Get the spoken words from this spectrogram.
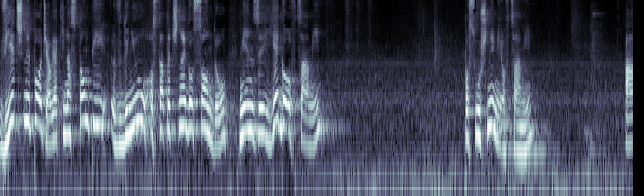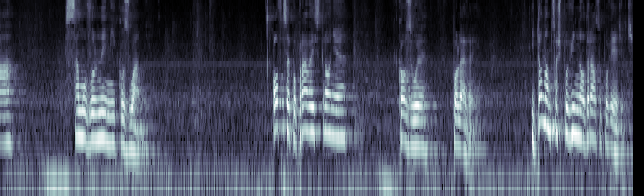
Wieczny podział, jaki nastąpi w dniu ostatecznego sądu między jego owcami, posłusznymi owcami, a samowolnymi kozłami. Owce po prawej stronie, kozły po lewej. I to nam coś powinno od razu powiedzieć.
